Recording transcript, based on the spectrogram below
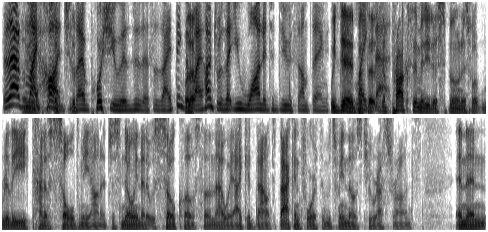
That's I my mean, the- hunch. the- as I push you into this, is I think Well, that the- my hunch was that you wanted to do something. We did, like but the, that. the proximity to Spoon is what really kind of sold me on it. Just knowing that it was so close, then that way I could bounce back and forth in between those two restaurants, and then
